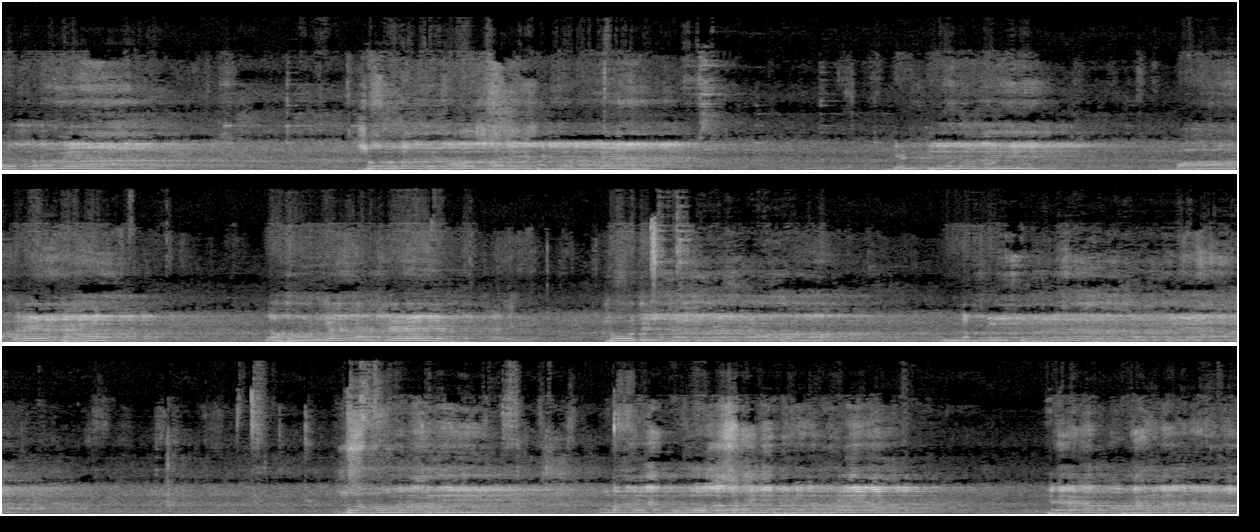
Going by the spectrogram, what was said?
ਉਹ ਕਰਾਉਂਦੇ ਆ ਸੋ ਉਹਨਾਂ ਦੇ ਦੋ ਸਾਰੇ ਫੰਕਸ਼ਨ ਹੋਣੇ ਆ। ਗਿਣਤੀ ਉਹਨਾਂ ਦੀ ਬਹੁਤ 63 ਤੇ ਹੋਣ ਦੇ ਕਰਕੇ ਸੋ ਉਹਦੀ ਜਜਮੈਂਟ ਬਹੁਤ ਲੰਮੀ ਪ੍ਰਕਿਰਿਆ ਵਿੱਚ ਲੱਗਦੀ ਆ। ਸੋ ਉਹਨਾਂ ਦੀ ਉਹਨਾਂ ਦੇ ਦੋ ਸਹੀ ਫਿਲਮ ਹੁੰਦੇ ਆ। ਫਿਰ ਉਹਨਾਂ ਨੂੰ ਫਾਈਨਲ ਕਰਨਾ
